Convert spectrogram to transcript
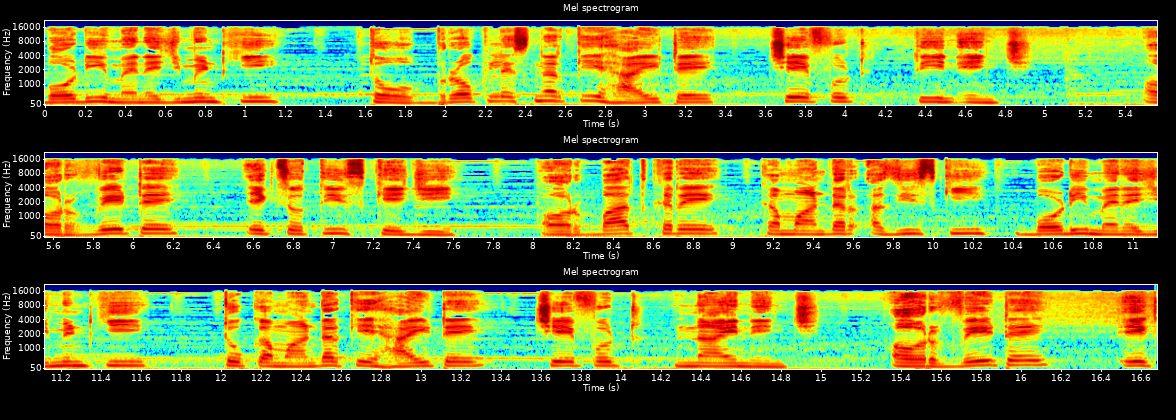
बॉडी मैनेजमेंट की तो ब्रोकलेसनर की हाइट है छः फुट तीन इंच और वेट है 130 केजी। और बात करें कमांडर अज़ीज़ की बॉडी मैनेजमेंट की तो कमांडर की हाइट है 6 फुट 9 इंच और वेट है एक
